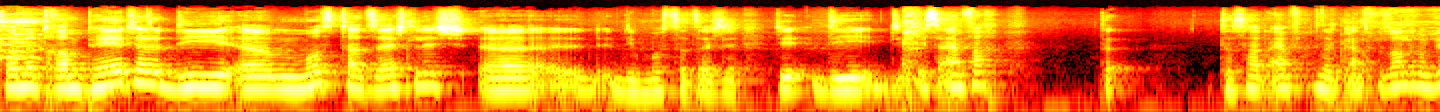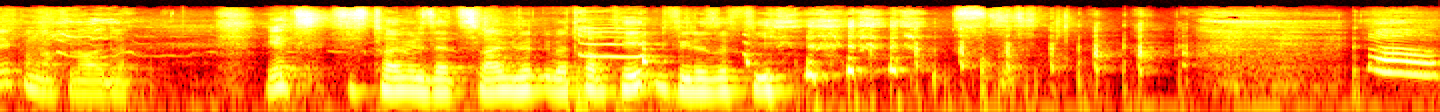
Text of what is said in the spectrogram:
so eine Trompete, die ähm, muss tatsächlich, äh, die muss tatsächlich, die, die, die ist einfach, das hat einfach eine ganz besondere Wirkung auf Leute. Jetzt, Es ist toll, wenn du seit zwei Minuten über Trompetenphilosophie. Ah,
